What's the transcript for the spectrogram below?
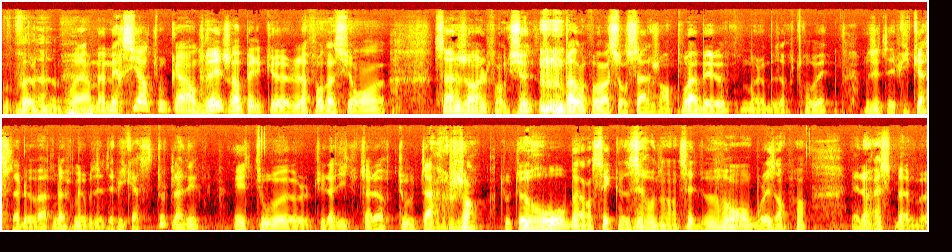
Voilà. voilà. Mais merci en tout cas, André. Je rappelle que la Fondation euh, Saint-Jean, elle fonctionne. pardon, Fondation Saint-Jean.be. Voilà, vous avez retrouvé. Vous êtes efficace là le 29, mais vous êtes efficace toute l'année. Et tout, euh, tu l'as dit tout à l'heure, tout argent, tout euro, ben, on sait que 0,97 vont pour les enfants. Et le reste, ben, ben,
